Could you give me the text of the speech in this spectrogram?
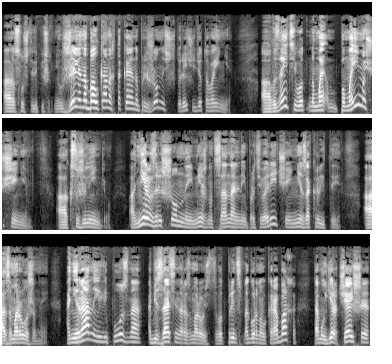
а, слушатели пишут, неужели на Балканах такая напряженность, что речь идет о войне? А, вы знаете, вот на мо- по моим ощущениям, а, к сожалению, а, неразрешенные межнациональные противоречия, не закрытые, а замороженные, они рано или поздно обязательно разморозятся. Вот принцип Нагорного Карабаха тому ярчайшее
